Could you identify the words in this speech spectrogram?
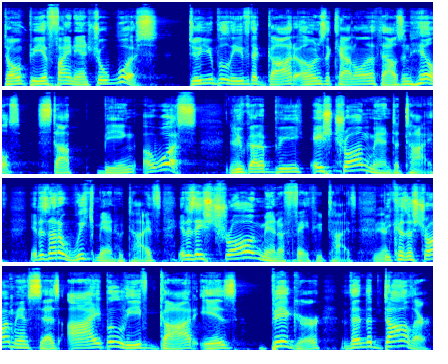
Don't be a financial wuss. Do you believe that God owns the cattle on a thousand hills? Stop being a wuss. You've got to be a strong man to tithe. It is not a weak man who tithes. It is a strong man of faith who tithes. Yeah. Because a strong man says, I believe God is bigger than the dollar.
